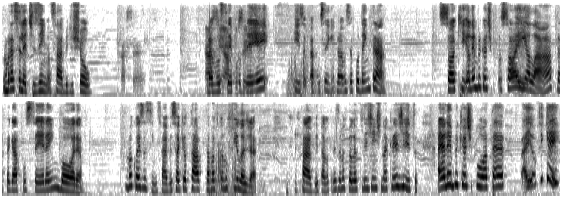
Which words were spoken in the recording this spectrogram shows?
um braceletezinho, sabe? De show. tá certo. Pra Ah, sim, você poder. Isso, a pulseirinha, pra você poder entrar. Só que eu lembro que eu, tipo, só ia lá pra pegar a pulseira e ir embora. Uma coisa assim, sabe? Só que eu tava, tava ficando fila já. sabe? Tava crescendo fila. Eu falei, gente, não acredito. Aí eu lembro que eu, tipo, até. Aí eu fiquei.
